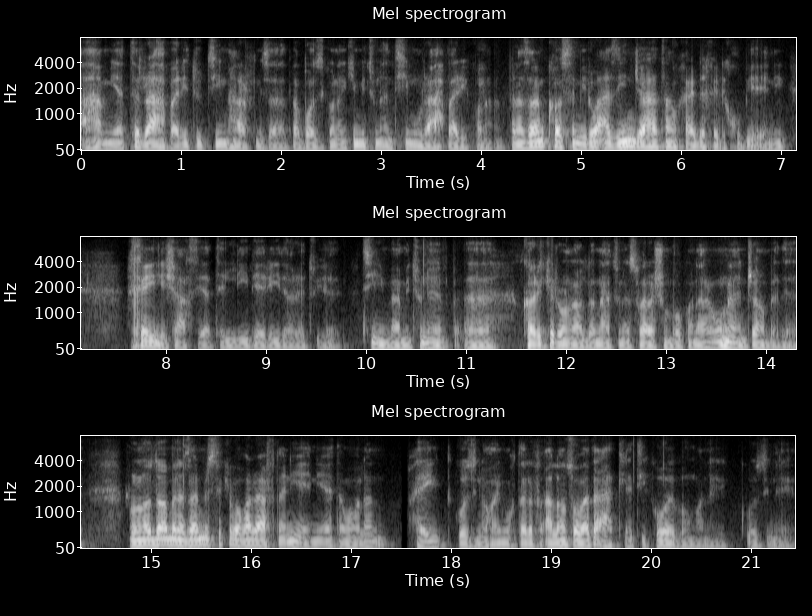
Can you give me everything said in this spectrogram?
اهمیت رهبری تو تیم حرف می‌زد و بازیکنایی که می‌تونن تیم رو رهبری کنن. به نظرم کاسمیرو از این جهت هم خرید خیلی خوبیه. یعنی خیلی شخصیت لیدری داره توی تیم و می‌تونه کاری که رونالدو نتونست براشون بکنه رو اون انجام بده. رونالدو هم به نظر می‌رسه که واقعا رفتنیه یعنی احتمالا هی گزینه های مختلف. الان صحبت اتلتیکو به عنوان گزینه.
